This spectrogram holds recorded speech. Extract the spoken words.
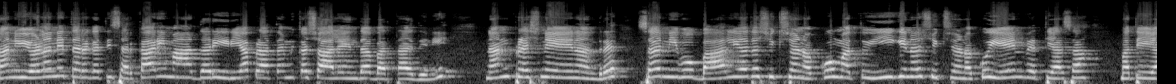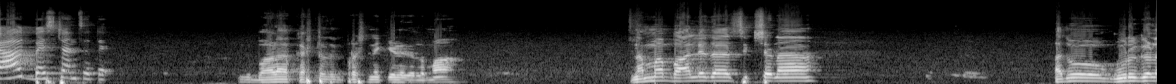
ನಾನು ಏಳನೇ ತರಗತಿ ಸರ್ಕಾರಿ ಮಾದರಿ ಹಿರಿಯ ಪ್ರಾಥಮಿಕ ಶಾಲೆಯಿಂದ ಬರ್ತಾ ಇದ್ದೀನಿ. ನನ್ನ ಪ್ರಶ್ನೆ ಏನಂದರೆ, ಸರ್, ನೀವು ಬಾಲ್ಯದ ಶಿಕ್ಷಣಕ್ಕೂ ಮತ್ತು ಈಗಿನ ಶಿಕ್ಷಣಕ್ಕೂ ಏನು ವ್ಯತ್ಯಾಸ? ಮತ್ತು ಯಾವ್ದು ಬೆಸ್ಟ್ ಅನಿಸುತ್ತೆ? ಇದು ಬಹಳ ಕಷ್ಟದ ಪ್ರಶ್ನೆ ಕೇಳಿದಲ್ಲಮ್ಮ ನಮ್ಮ ಬಾಲ್ಯದ ಶಿಕ್ಷಣ, ಅದು ಗುರುಗಳ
